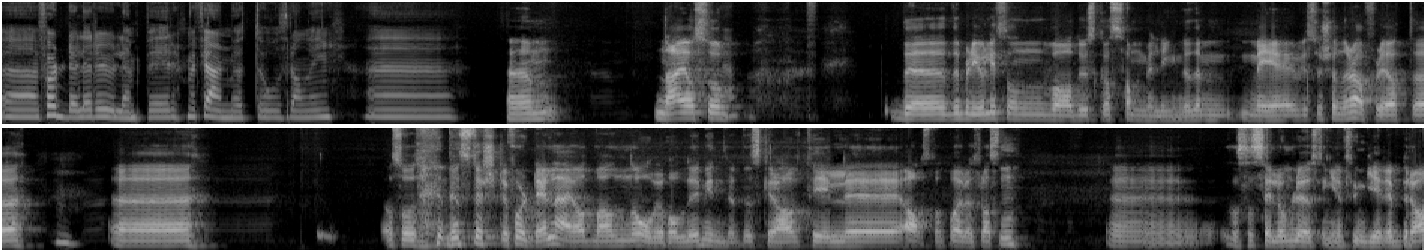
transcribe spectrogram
eh, fordeler og ulemper med fjernmøtehovedforhandling? Eh, Um, nei, altså Ja. Det, det blir jo litt sånn hva du skal sammenligne det med, hvis du skjønner. da, fordi at eh, Mm. eh, altså Den største fordelen er jo at man overholder myndighetenes krav til eh, avstand på arbeidsplassen. Eh, altså Selv om løsningen fungerer bra,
